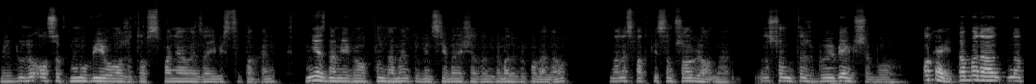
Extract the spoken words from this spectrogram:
Już dużo osób mówiło, że to wspaniały, zajebisty token. Nie znam jego fundamentu, więc nie będę się na ten temat wypowiadał. No ale spadki są przeogromne. Zresztą też były większe, bo... Okej, to by na, na,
